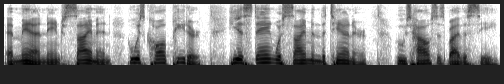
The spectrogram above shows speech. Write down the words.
a man named Simon, who is called Peter. He is staying with Simon the tanner, whose house is by the sea.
